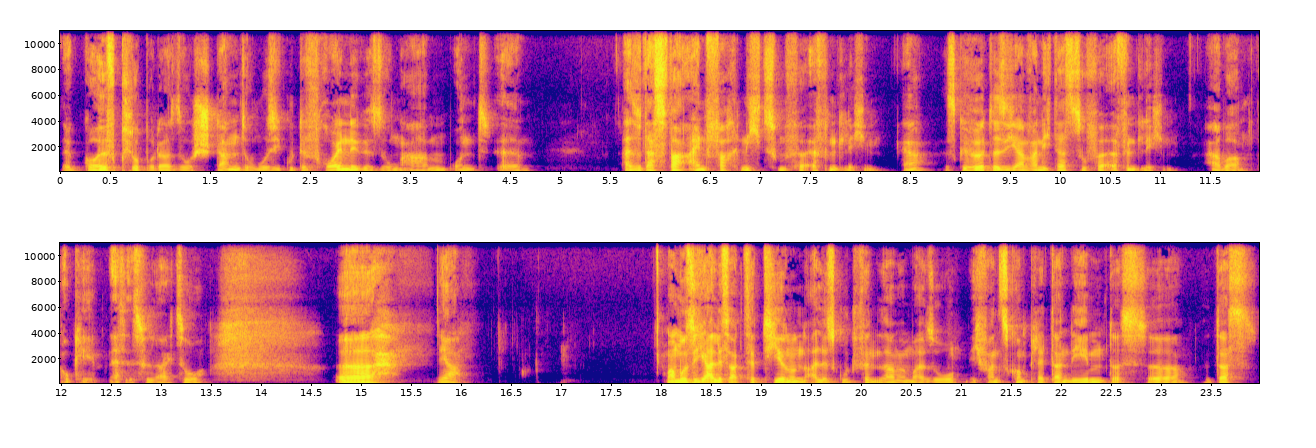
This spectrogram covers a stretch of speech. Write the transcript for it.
äh, Golfclub oder so stand und wo sie gute Freunde gesungen haben. Und äh, also das war einfach nicht zum Veröffentlichen. Ja, es gehörte sich einfach nicht, das zu veröffentlichen. Aber okay, es ist vielleicht so. Äh, ja. Man muss sich alles akzeptieren und alles gut finden, sagen wir mal so. Ich fand es komplett daneben, dass äh, das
